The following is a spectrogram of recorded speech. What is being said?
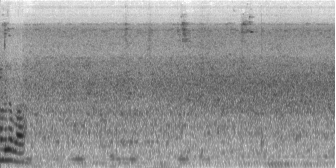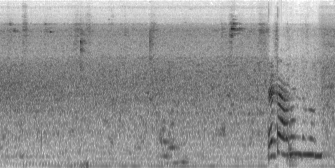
അതിലെ വാ ഏട്ടാ അവനുണ്ടെന്ന് തോന്നുന്നു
